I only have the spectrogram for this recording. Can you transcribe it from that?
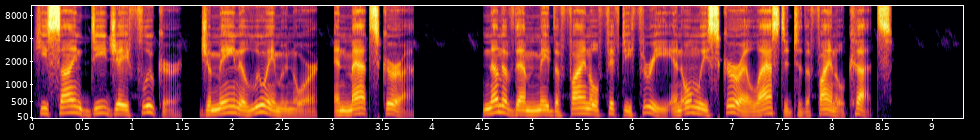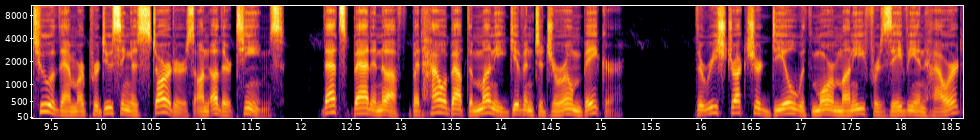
He signed DJ Fluker, Jermaine Eluemunor, and Matt Skura. None of them made the final 53 and only Skura lasted to the final cuts. Two of them are producing as starters on other teams. That's bad enough but how about the money given to Jerome Baker? The restructured deal with more money for Xavier Howard?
